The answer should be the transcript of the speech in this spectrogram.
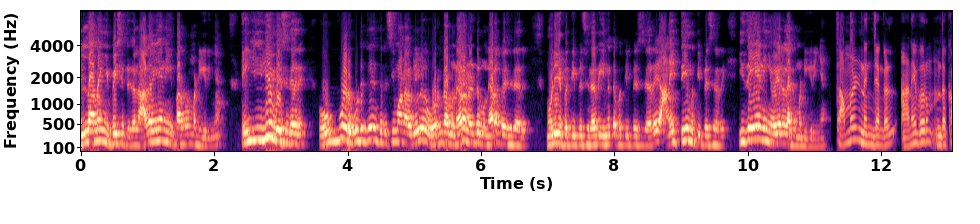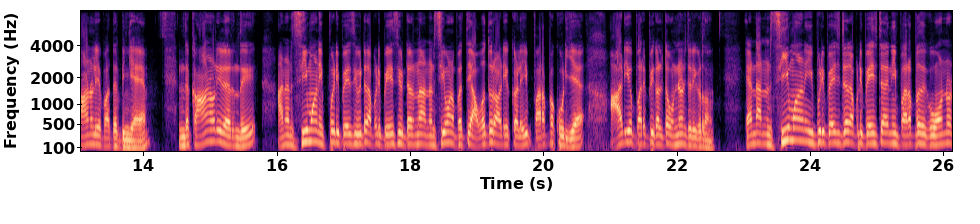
எல்லாமே இங்க பேசிட்டு இருக்காரு. அதை ஏன் நீங்க பரப்ப மாட்டேங்கிறீங்க. டெய்லியும் பேசுறாரு. ஒவ்வொரு கூட்டத்திலையும் திரு சீமான் அவர்கள் ஒன்றரை மணி நேரம் ரெண்டு மணி நேரம் பேசுறாரு. மொழியை பத்தி பேசுறாரு இனத்தை பத்தி பேசுறாரு அனைத்தையும் பத்தி பேசுறாரு. இதையே நீங்க வைரலாக்க மாட்டேங்கிறீங்க. தமிழ் நெஞ்சங்கள் அனைவரும் இந்த காணொலியை பார்த்துருப்பீங்க. இந்த காணொலியிலிருந்து அண்ணன் சீமான் இப்படி பேசிவிட்டு அப்படி பேசிவிட்டாருன்னு அண்ணன் சீமானை பற்றி அவதூறு ஆடியோக்களை பரப்பக்கூடிய ஆடியோ பரப்பிகள்கிட்ட ஒன்று சொல்லிக்கிட்டோம் ஏன்டா அண்ணன் சீமான் இப்படி பேசிட்டாரு அப்படி பேசிட்டாரு நீ பரப்பதுக்கு உன்னோட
